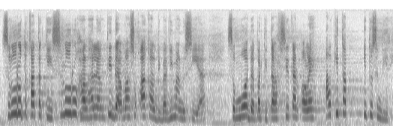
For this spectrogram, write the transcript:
seluruh teka-teki, seluruh hal-hal yang tidak masuk akal dibagi manusia, semua dapat ditafsirkan oleh Alkitab itu sendiri.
